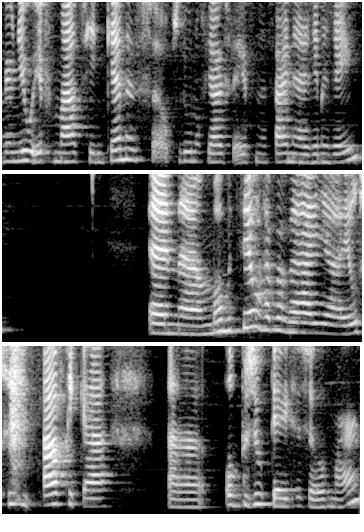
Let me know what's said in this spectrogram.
weer nieuwe informatie en kennis op te doen. Of juist even een fijne herinnering. En momenteel hebben wij heel Zuid-Afrika op bezoek deze zomer.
